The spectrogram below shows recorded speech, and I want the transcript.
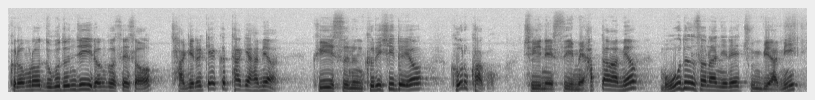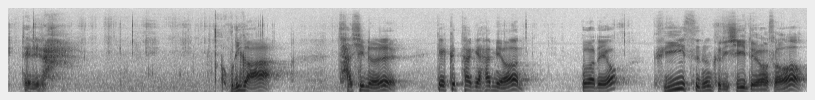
그러므로 누구든지 이런 것에서 자기를 깨끗하게 하면 귀 쓰는 그릇이 되어 거룩하고 주인의 쓰임에 합당하며 모든 선한 일에 준비함이 되리라. 우리가 자신을 깨끗하게 하면 뭐가 돼요? 귀 쓰는 그릇이 되어서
